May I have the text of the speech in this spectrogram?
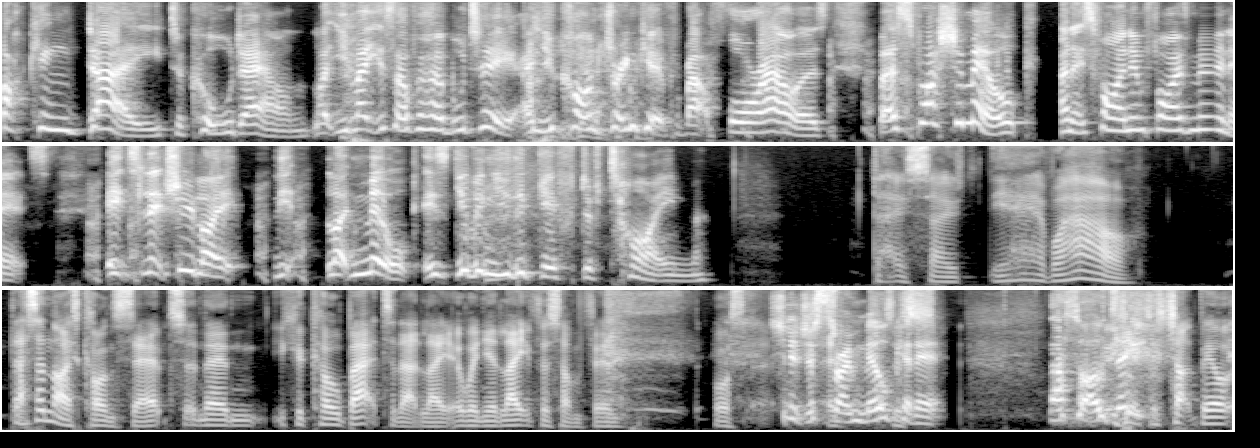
fucking day to cool down? Like you make yourself a herbal tea and you can't drink it for about four hours, but a splash of milk and it's fine in five minutes. It's literally like the, like milk is giving you the gift of time. that is so. Yeah, wow. That's a nice concept. And then you could call back to that later when you're late for something. Or, Should have just uh, thrown milk just- at it. That's what I'll do. Just chuck milk.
